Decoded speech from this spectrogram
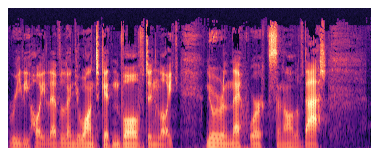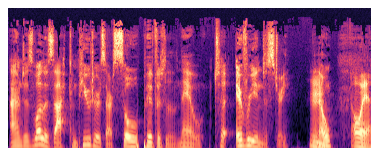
really high level and you want to get involved in, like, neural networks and all of that. And as well as that, computers are so pivotal now to every industry, you Hmm. know? Oh yeah.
